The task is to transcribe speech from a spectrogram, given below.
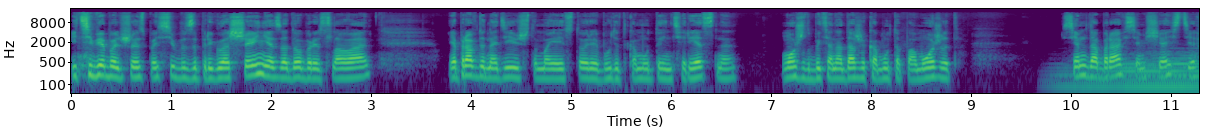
И тебе большое спасибо за приглашение, за добрые слова. Я правда надеюсь, что моя история будет кому-то интересна. Может быть, она даже кому-то поможет. Всем добра, всем счастья.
